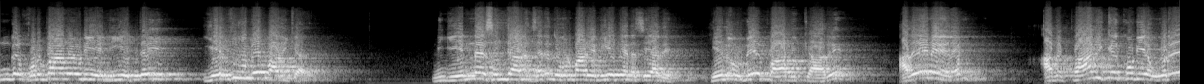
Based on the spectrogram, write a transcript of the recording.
உங்கள் குர்பானியுடைய நியத்தை எதுவுமே பாதிக்காது. நீங்க என்ன செஞ்சாலும் சரி இந்த குர்பானுடைய நியத்தை என்ன செய்யாது? எதுவுமே பாதிக்காது. அதே நேரம் அதை பாதிக்கக்கூடிய ஒரே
